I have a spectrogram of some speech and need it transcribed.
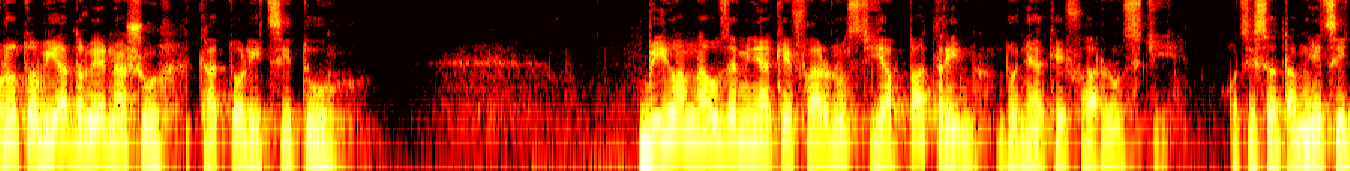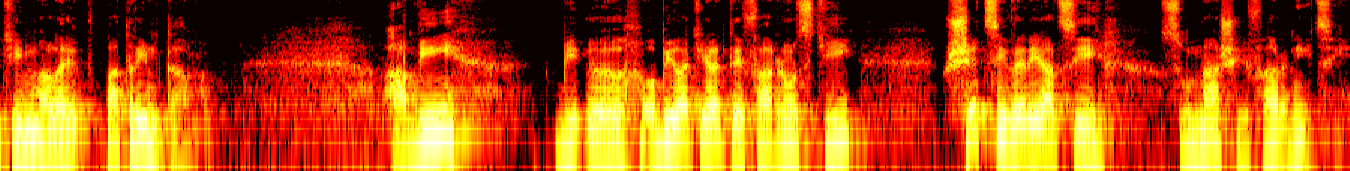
Ono to vyjadruje našu katolicitu. Bývam na území nejakej farnosti, ja patrím do nejakej farnosti. Hoci sa tam necítim, ale patrím tam. A my, e, obyvateľe tej farnosti, všetci veriaci sú naši farníci.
